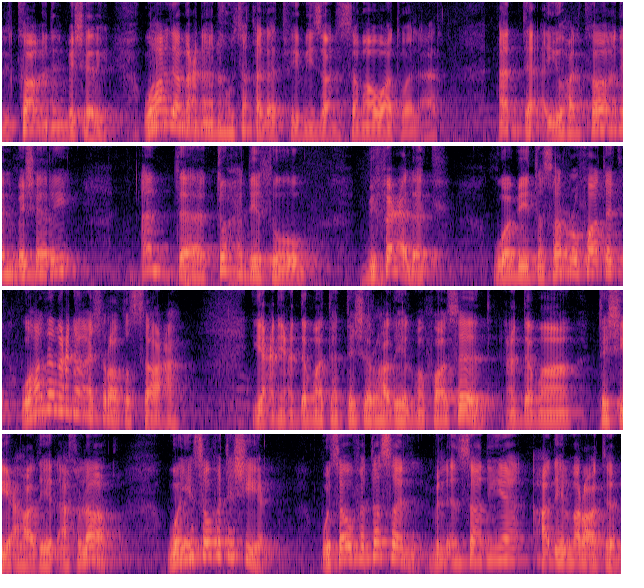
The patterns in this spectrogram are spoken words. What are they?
الكائن البشري. وهذا معنى أنه ثقلت في ميزان السماوات والأرض. أنت أيها الكائن البشري أنت تحدث بفعلك وبتصرفاتك. وهذا معنى أشراط الساعة. يعني عندما تنتشر هذه المفاسد عندما تشيع هذه الأخلاق وهي سوف تشيع. وسوف تصل بالإنسانية هذه المراتب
